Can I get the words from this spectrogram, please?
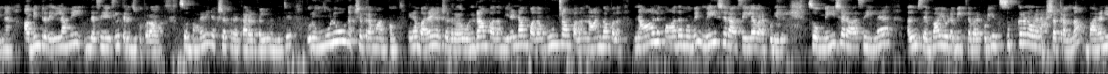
என்ன அப்படின்றது எல்லாமே இந்த சீரீஸில் தெரிஞ்சுக்க போகிறோம் ஸோ பரணி நட்சத்திரக்காரர்கள் வந்துட்டு ஒரு முழு நட்சத்திரமாக இருக்கும். ஏன்னா பரணி நட்சத்திரம் ஒன்றாம் பதம் இரண்டாம் பதம் மூன்றாம் பதம் நான்காம் பதம் நாலு பாதமுமே மேஷ ராசியில் வரக்கூடியது. ஸோ மேஷ ராசியில் அதுவும் செவ்வாயோட வீட்டில் வரக்கூடிய சுக்கிரனோட நட்சத்திரம் தான் பரணி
